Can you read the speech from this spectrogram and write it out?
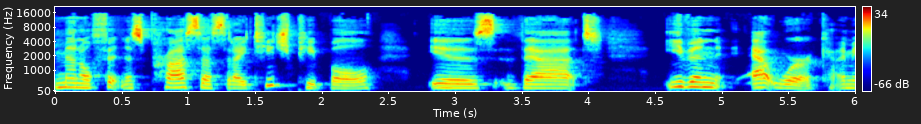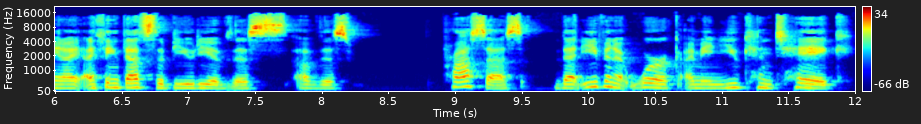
mental fitness process that I teach people is that even at work, I mean, I, I think that's the beauty of this of this process. That even at work, I mean, you can take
